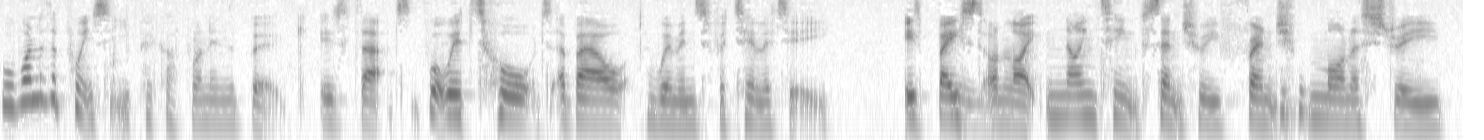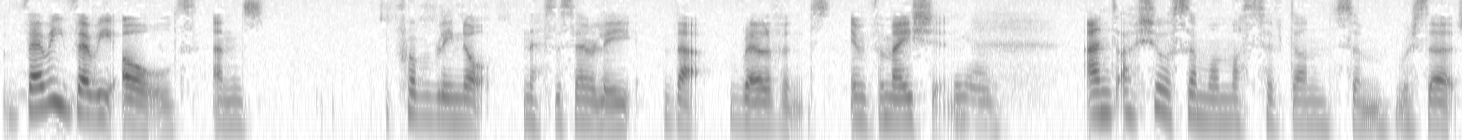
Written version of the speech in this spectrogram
Well, one of the points that you pick up on in the book is that what we're taught about women's fertility is based hmm. on like 19th century French monastery, very, very old and probably not necessarily that relevant information. Yeah. And I'm sure someone must have done some research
